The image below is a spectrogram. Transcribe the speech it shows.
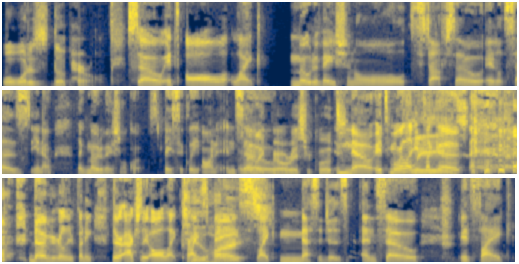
Well, what is the apparel? So it's all like motivational stuff. So it says, you know, like motivational quotes basically on it. And Are so they like barrel racer quotes? no, it's more like it's like a that would be really funny. They're actually all like Christ based like messages. And so it's like,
